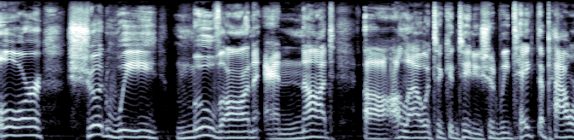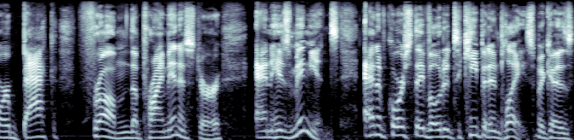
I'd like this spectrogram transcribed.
or should we move on and not uh, allow it to continue? Should we take the power back from the prime minister and his minions? And of course, they voted to keep it in place because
